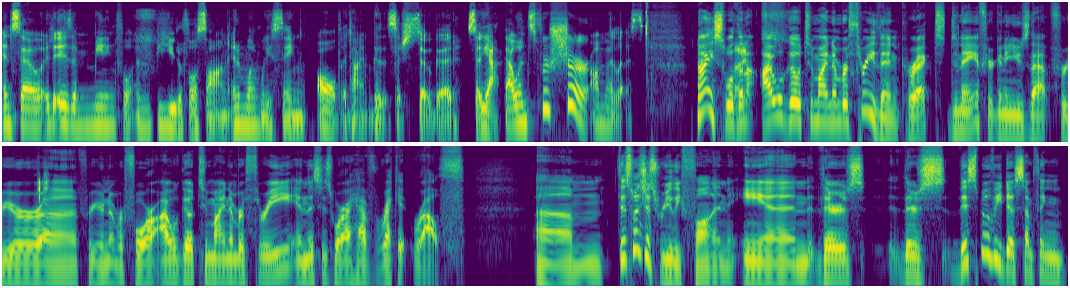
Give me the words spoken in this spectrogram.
And so it is a meaningful and beautiful song, and one we sing all the time because it's such so good. So yeah, that one's for sure on my list. Nice. Well, then I will go to my number three. Then, correct, Danae? If you're going to use that for your uh, for your number four, I will go to my number three, and this is where I have Wreck It Ralph. Um, this was just really fun, and there's there's this movie does something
